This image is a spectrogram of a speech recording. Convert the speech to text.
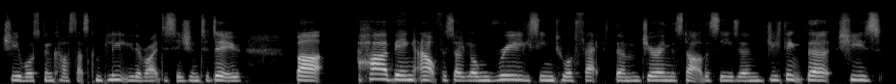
she was concussed, that's completely the right decision to do. But her being out for so long really seemed to affect them during the start of the season. Do you think that she's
